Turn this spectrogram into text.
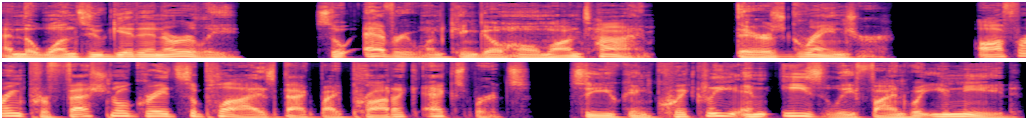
and the ones who get in early so everyone can go home on time, there's Grainger, offering professional grade supplies backed by product experts so you can quickly and easily find what you need.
